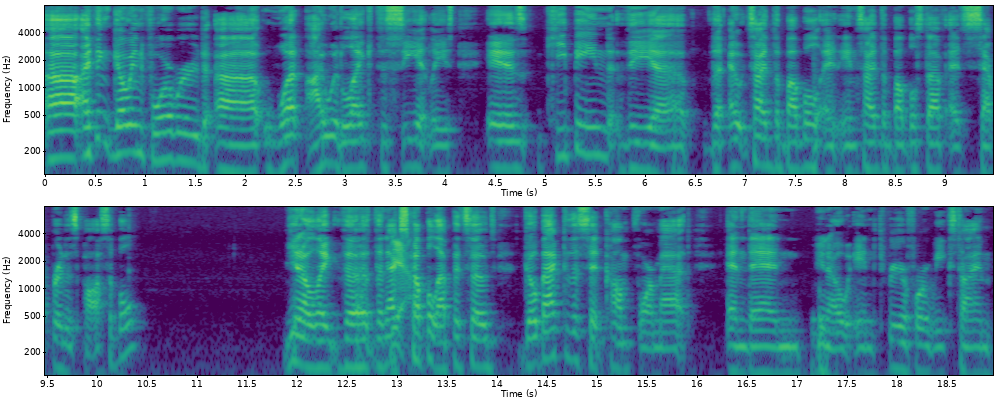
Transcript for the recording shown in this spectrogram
Uh, I think going forward, uh, what I would like to see at least is keeping the uh, the outside the bubble and inside the bubble stuff as separate as possible. You know, like the the next Yeah. couple episodes, go back to the sitcom format, and then you know, in three or four weeks' time,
